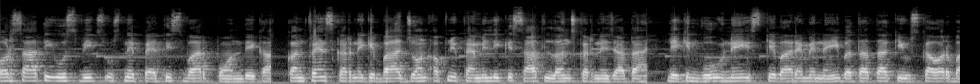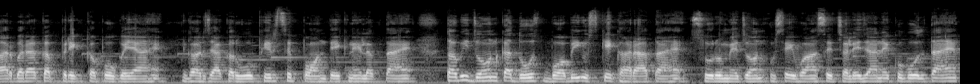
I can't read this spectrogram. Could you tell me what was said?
और साथ ही उस वीक्स उसने 35 बार पौन देखा। कन्फेंस करने के बाद जॉन अपनी फैमिली के साथ लंच करने जाता है, लेकिन वो उन्हें इसके बारे में नहीं बताता कि उसका और बारबरा का ब्रेकअप हो गया है। घर जाकर वो फिर से पौन देखने लगता है। तभी जॉन का दोस्त बॉबी उसके घर आता है। शुरू में जॉन उसे वहाँ से चले जाने को बोलता है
